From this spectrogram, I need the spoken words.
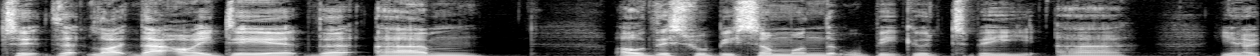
to that like that idea that um oh this would be someone that would be good to be uh you know,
